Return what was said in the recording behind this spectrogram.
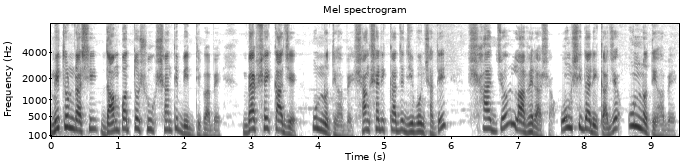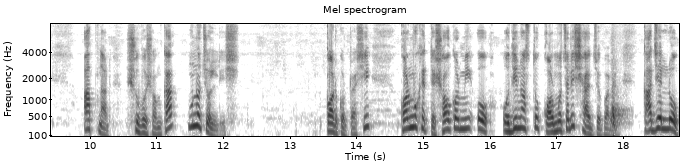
মিথুন রাশি দাম্পত্য সুখ শান্তি বৃদ্ধি পাবে। ব্যবসায়িক কাজে উন্নতি হবে। সাংসারিক কাজে জীবনসাথী, সাহায্য, লাভের আশা, অংশীদারি কাজে উন্নতি হবে। আপনার শুভ সংখ্যা উনচল্লিশ। কর্কট রাশি কর্মক্ষেত্রে সহকর্মী ও অধীনস্থ কর্মচারীর সাহায্য পাবেন। কাজের লোক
